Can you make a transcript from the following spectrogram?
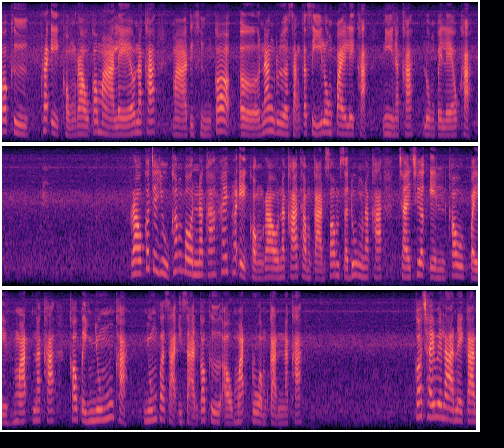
ก็คือพระเอกของเราก็มาแล้วนะคะ มาถึงก็เออนั่งเรือสังกะสีลงไปเลยค่ะ นี่นะคะ ลงไปแล้วค่ะ เราก็จะอยู่ข้างบนนะคะ ให้พระเอกของเรานะคะทำการซ่อมสะดุ้งนะคะ ใช้เชือกเอ็นเข้าไปมัดนะคะ เข้าไปยุ้มค่ะ ยุ้มภาษาอีสานก็คือเอามัดรวมกันนะคะ ก็ใช้เวลาในการ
